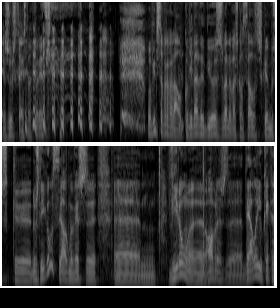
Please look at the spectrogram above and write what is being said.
é justo esta referência. Ouvintes da Pravaral, convidada de hoje, Joana Vasconcelos, queremos que nos digam se alguma vez uh, viram uh, obras dela e o que é que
